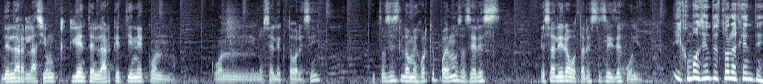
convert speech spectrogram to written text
la relación clientelar que tiene con, con los electores. ¿sí? Entonces, lo mejor que podemos hacer es, es salir a votar este 6 de junio. ¿Y cómo sientes tú a la gente?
